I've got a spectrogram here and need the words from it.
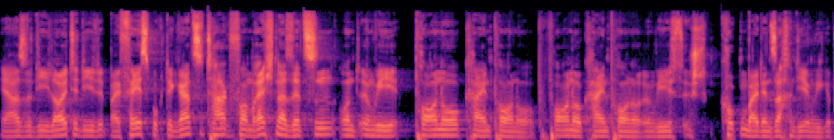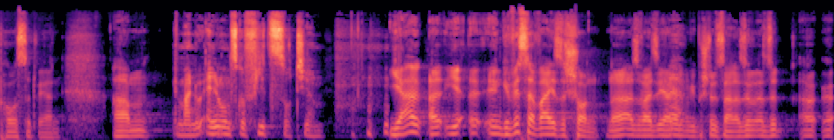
Ja, also die Leute, die bei Facebook den ganzen Tag vorm Rechner sitzen und irgendwie Porno, kein Porno, Porno, kein Porno, irgendwie gucken bei den Sachen, die irgendwie gepostet werden. Ähm, Manuell unsere Feeds sortieren. Ja, äh, in gewisser Weise schon. Ne? Also weil sie halt ja. irgendwie bestimmt sind. Also, also äh,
